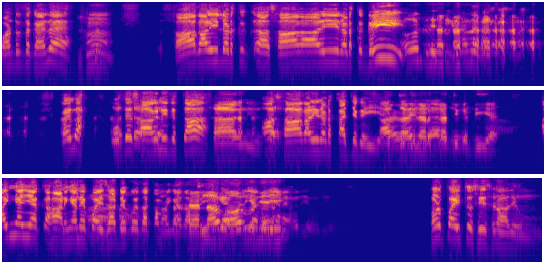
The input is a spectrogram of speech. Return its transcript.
ਪੰਡਤ ਕਹਿੰਦਾ ਹਾਂ ਸਾਗ ਵਾਲੀ ਲੜਕ ਸਾਗ ਵਾਲੀ ਰੜਕ ਗਈ। ਉਹ ਕਹਿੰਦਾ ਉਹਦੇ ਸਾਗ। ਨਹੀਂ ਦਿੱਤਾ। ਸਾਗ ਨਹੀਂ ਆ ਸਾਗ ਵਾਲੀ ਰੜਕ ਅੱਜ ਗਈ ਆ ਸਾਗ ਵਾਲੀ ਹੈ, ਰੜਕ ਅੱਜ ਗਈ ਗੱਡੀ ਹੈ। ਹਾਂ। ਆਈਆਂ ਜੀਆਂ ਕਹਾਣੀਆਂ ਨੇ ਭਾਈ ਹਾਂ, ਸਾਡੇ ਕੋਲ ਤਾਂ ਹਾਂ, ਕਮਲੀਆਂ ਦਾ। ਨਾ, ਹੈ, ਬਹੁਤ ਵਧੀਆ ਜੀ। ਹੁਣ ਭਾਈ ਤੁਸੀਂ ਸੁਣਾ ਦਿਓ। ਹੂੰ।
